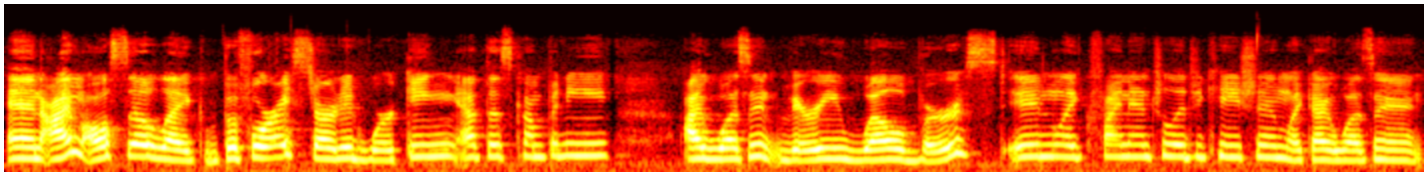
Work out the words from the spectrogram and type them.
and I'm also like before I started working at this company, I wasn't very well versed in like financial education. Like I wasn't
